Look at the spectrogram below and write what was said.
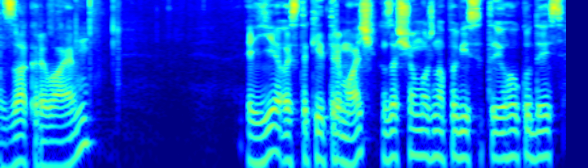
закриваємо. Є ось такий тримач, за що можна повісити його кудись.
